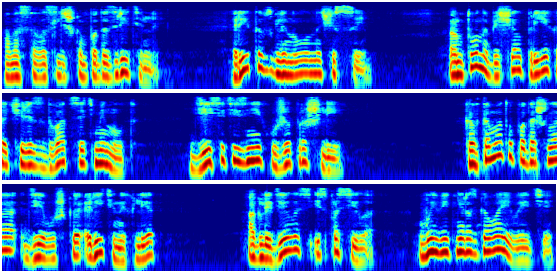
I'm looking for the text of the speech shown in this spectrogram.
Она стала слишком подозрительной. Рита взглянула на часы. Антон обещал приехать через двадцать минут. Десять из них уже прошли. К автомату подошла девушка Ритиных лет, огляделась и спросила, «Вы ведь не разговариваете?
